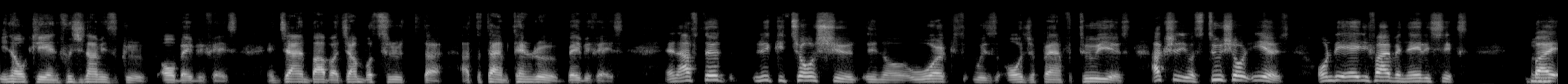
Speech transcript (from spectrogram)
Inoki and Fujinami's group, all babyface, and Giant Baba, Jumbo Tsuruta, at the time Tenryu, babyface. And after Riki Choshu, you know, worked with All Japan for two years. Actually, it was two short years, only 85 and 86. Hmm. By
